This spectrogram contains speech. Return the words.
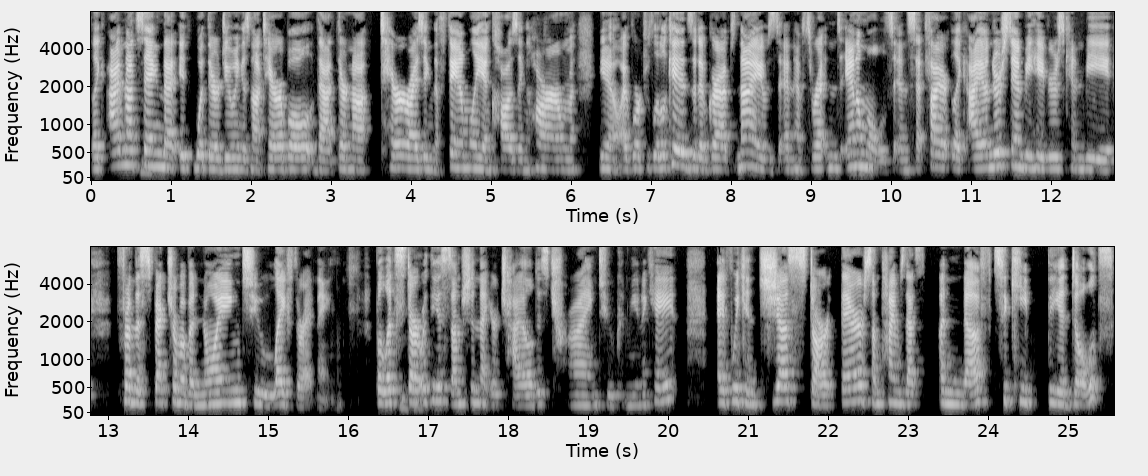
Like I'm not mm-hmm. saying that it, what they're doing is not terrible, that they're not terrorizing the family and causing harm. You know, I've worked with little kids that have grabbed knives and have threatened animals and set fire. Like I understand behaviors can be from the spectrum of annoying to life threatening. But let's start mm-hmm. with the assumption that your child is trying to communicate. If we can just start there, sometimes that's enough to keep the adults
